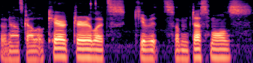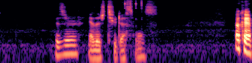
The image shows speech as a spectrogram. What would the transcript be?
So now it's got a little character. Let's give it some decimals. Is there? Yeah, there's two decimals. Okay,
